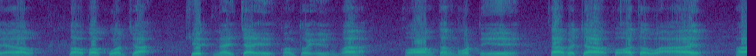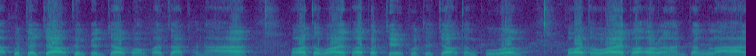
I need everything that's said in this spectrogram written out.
แล้ว เราก็ควรจะคิดในใจของตัวเองว่า ของทั้งหมดนี้ ข้าพเจ้าขอถวาย พระพุทธเจ้าซึ่งเป็นเจ้าของพระศาสนา ขอถวายพระปัจเจกพุทธเจ้าทั้งปวง ขอถวายพระอรหันต์ทั้งหลาย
